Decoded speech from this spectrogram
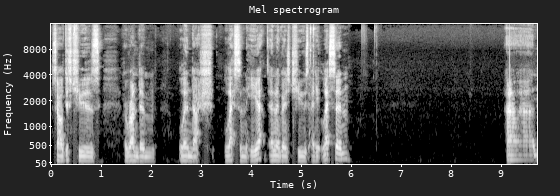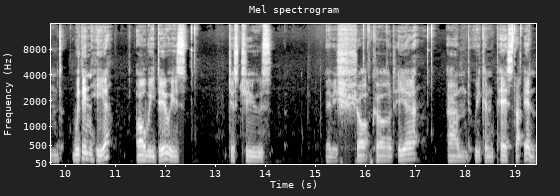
So I'll just choose a random LearnDash lesson here, and I'm going to choose edit lesson. And within here, all we do is just choose maybe shortcode here, and we can paste that in.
